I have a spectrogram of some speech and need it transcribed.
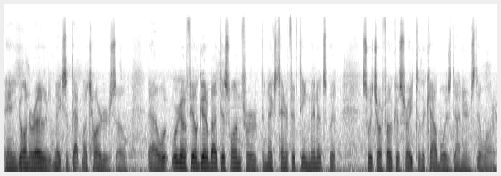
and you go on the road, it makes it that much harder. So uh, we're going to feel good about this one for the next 10 or 15 minutes, but switch our focus right to the Cowboys down there in Stillwater.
